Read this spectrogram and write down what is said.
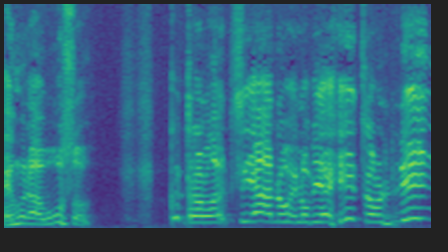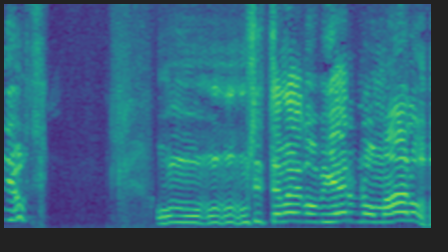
es un abuso contra los ancianos y los viejitos, los niños un, sistema de gobierno malo.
